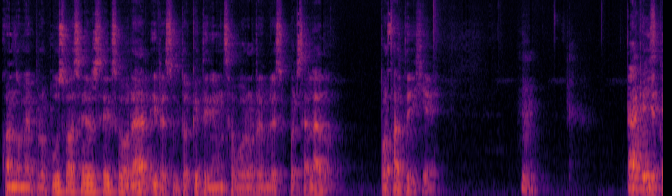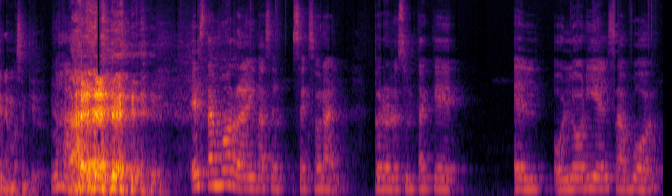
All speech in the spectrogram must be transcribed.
cuando me propuso hacer sexo oral y resultó que tenía un sabor horrible súper salado, por falta de higiene. Hmm. Ah, que ya tiene más sentido. Esta morra iba a hacer sexo oral, pero resulta que el olor y el sabor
